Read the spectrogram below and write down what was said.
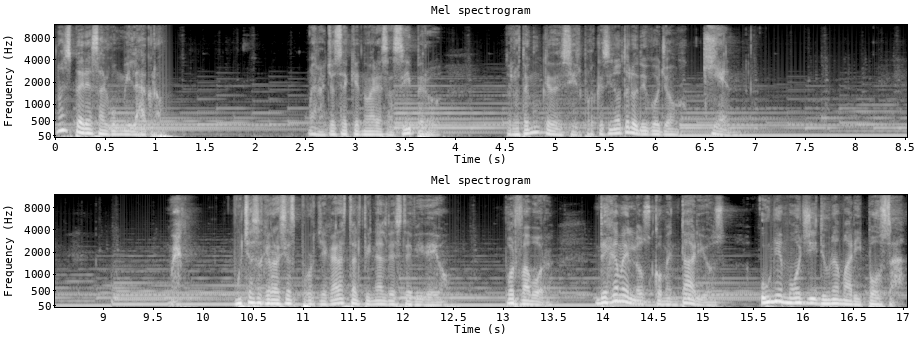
No esperes algún milagro. Bueno, yo sé que no eres así, pero te lo tengo que decir, porque si no te lo digo yo, ¿quién? Bueno, muchas gracias por llegar hasta el final de este video. Por favor, déjame en los comentarios un emoji de una mariposa.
